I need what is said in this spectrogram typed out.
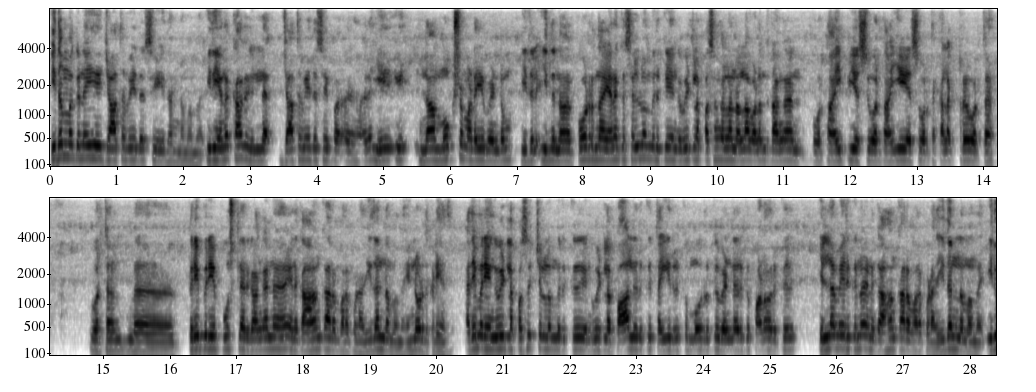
இதமக்னையே ஜாத்தவேதசே இதன் நமம. இது எனக்காக இல்லை. ஜாத்தவேதசே ப ஏ- நான் மோட்சம் அடைய வேண்டும். இதில் இது நான் போட்டிருந்தா எனக்கு செல்வம் இருக்குது எங்கள் வீட்டில் பசங்கள்லாம் நல்லா வளர்ந்துட்டாங்க. ஒருத்தன் ஐபிஎஸ் ஒருத்தன் ஐஏஎஸ் ஒருத்தன் கலெக்டர் ஒருத்தன் ஒருத்தன் பெரிய பெரிய போஸ்ட்டில் இருக்காங்கன்னு எனக்கு அகங்காரம் வரக்கூடாது. இதுதான் நம்ம என்னோடது கிடையாது. அதே மாதிரி எங்கள் வீட்டில் பசுச்செல்லம் இருக்குது எங்கள் வீட்டில் பால் இருக்குது தயிர் இருக்குது மோர் இருக்குது வெண்ணெய் இருக்குது பணம் இருக்குது எல்லாமே இருக்குன்னா எனக்கு அகங்காரம் வரக்கூடாது. இதன் நம்ம இது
